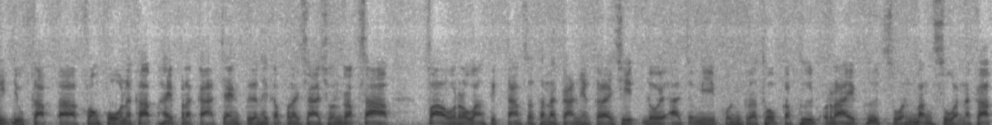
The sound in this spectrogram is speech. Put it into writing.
ติดอยู่กับเอ่อคลองโพนะครับให้ประกาศแจ้งเตือนให้กับประชาชนรับทราบ เฝ้าระวังติดตามสถานการณ์อย่างใกล้ชิด โดยอาจจะมีผลกระทบกับพืชไร่พืชสวนบางส่วนนะครับ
